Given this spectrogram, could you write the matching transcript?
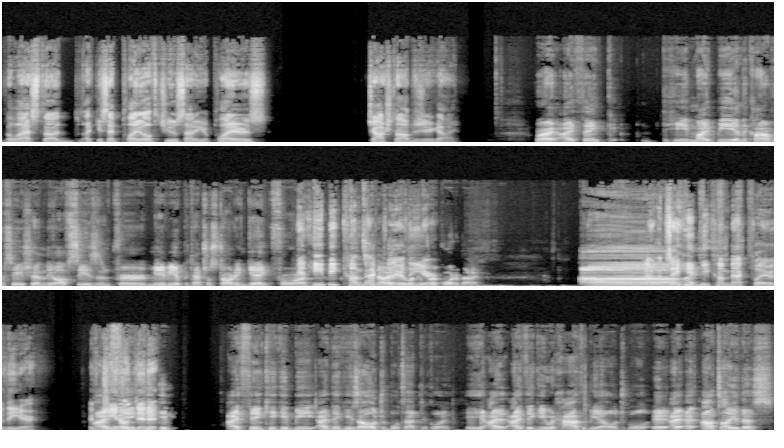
the last, uh, like you said, playoff juice out of your players. Josh Dobbs is your guy. Right. I think he might be in the conversation in the offseason for maybe a potential starting gig for. And he be comeback player of the year. For a quarterback. Uh, I would say he'd I, be comeback player of the year. If Geno did it, could, I think he could be. I think he's eligible technically. He, I, I think he would have to be eligible. I, I, will tell you this:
